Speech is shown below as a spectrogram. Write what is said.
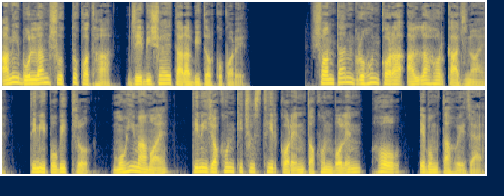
আমি বললাম, সত্য কথা যে বিষয়ে তারা বিতর্ক করে। সন্তান গ্রহণ করা আল্লাহর কাজ নয়। তিনি পবিত্র, মহিমাময়, তিনি যখন কিছু স্থির করেন তখন বলেন, হো, এবং তা হয়ে যায়।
